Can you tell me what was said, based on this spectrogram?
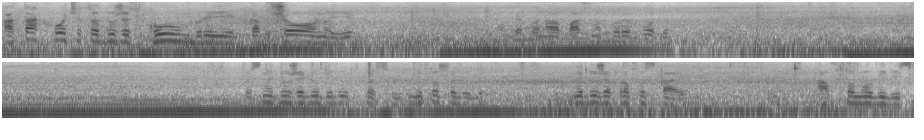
А так хочеться дуже скумбрії, копченої. Як вона опасно переходить. Тобто не дуже люди, лю- хтось, не то що люди, не дуже пропускають автомобілісти.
